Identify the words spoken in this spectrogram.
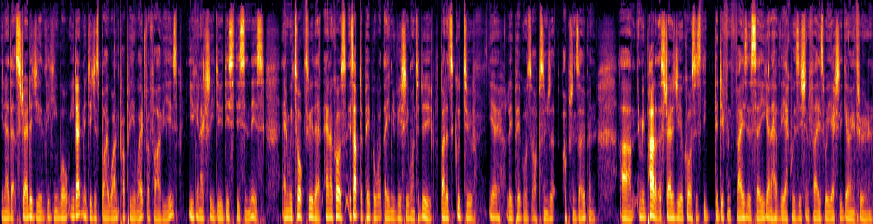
you know that strategy and thinking, well, you don't need to just buy one property and wait for five years. You can actually do this, this, and this, and we talk through that. And of course, it's up to people what they individually want to do, but it's good to yeah leave people's options options open. Um, I mean, part of the strategy, of course, is the, the different phases. So you're going to have the acquisition phase where you're actually going through and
